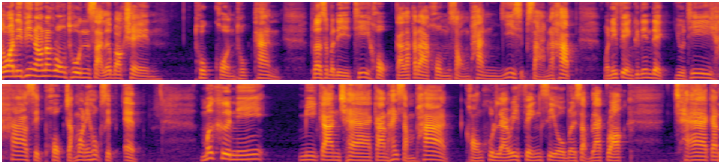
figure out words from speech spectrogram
สวัสดีพี่น้องนักลงทุนสายเลือบล็อกเชน ทุกคนทุกท่านเพื่อสบดีที่ 6 กรกฎาคม 2023 นะครับ วันนี้เฟียงกรินเด็กอยู่ที่ 56 จากม่อนนี้ 61 เมื่อคืนนี้มีการแชร์การให้สัมภาษณ์ของคุณแลรี่ฟิงซีอบริษัท BlackRock แชร์กัน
